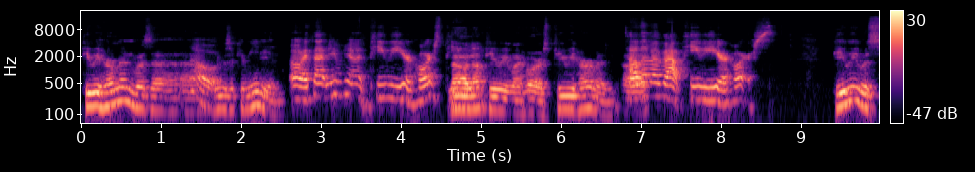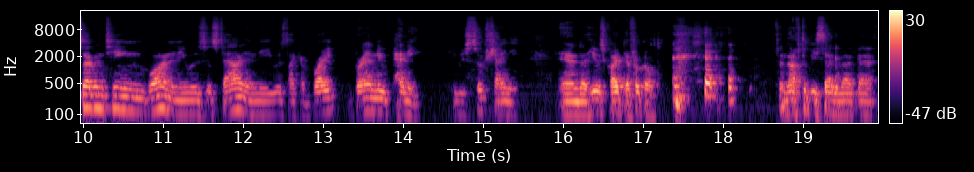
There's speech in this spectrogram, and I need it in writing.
Pee Wee Herman was a No. he was a comedian. Oh, I thought you meant Pee Wee your horse. Pee No, not Pee Wee, my horse. Pee Wee Herman. Tell Uh, them about Pee Wee your horse. Pee Wee was 17 1 and he was a stallion. He was like a bright, brand new penny. He was so shiny and uh, he was quite difficult. It's enough to be said about that.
